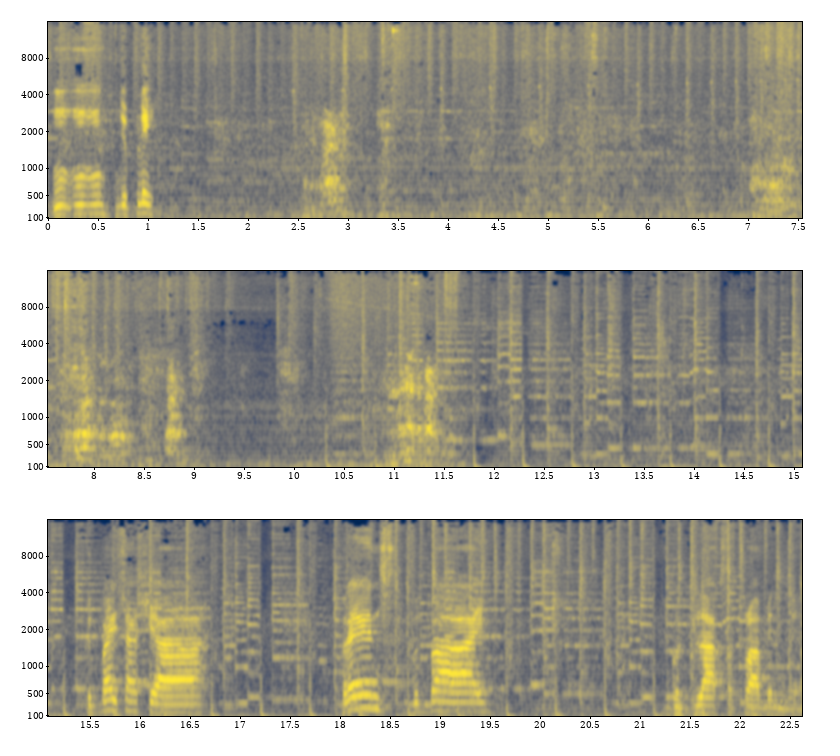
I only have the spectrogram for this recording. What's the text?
Mm, mm, mm. You play. Goodbye, Sasha. Friends, goodbye. Good luck sa travel niyo.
